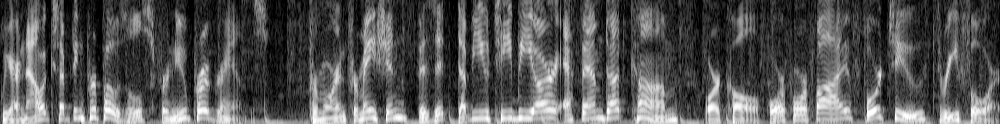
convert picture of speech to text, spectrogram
We are now accepting proposals for new programs. For more information, visit WTBRFM.com or call 445 4234.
